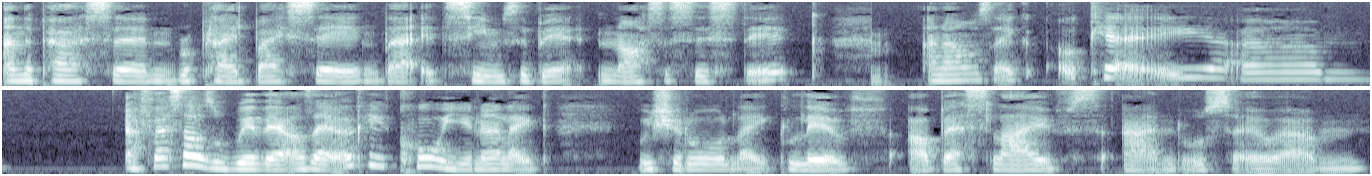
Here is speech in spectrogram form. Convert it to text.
And the person replied by saying that it seems a bit narcissistic. And I was like, okay, um, at first I was with it. I was like, okay, cool, you know, like we should all like live our best lives and also um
